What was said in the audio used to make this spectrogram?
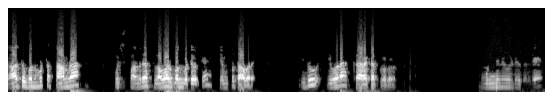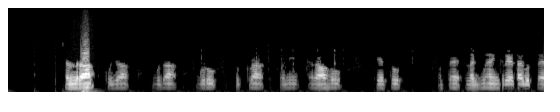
ಧಾತು ಬಂದ್ಬಿಟ್ಟು ತಾಮ್ರ, ಪುಷ್ಪ ಅಂದ್ರೆ ಫ್ಲವರ್ ಬಂದ್ಬಿಟ್ಟು ಇವ್ರಿಗೆ ಕೆಂಪು ತಾವರೆ. ಇದು ಇವರ ಕಾರಕತ್ವಗಳು. ಮುಂದಿನ ವಿಡಿಯೋದಲ್ಲಿ ಚಂದ್ರ, ಕುಜ, ಬುಧ, ಗುರು, ಶುಕ್ರ, ಶನಿ, ರಾಹು, ಕೇತು ಮತ್ತೆ ಲಗ್ನ ಹೆಂಗ್ ಕ್ರಿಯೇಟ್ ಆಗುತ್ತೆ.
